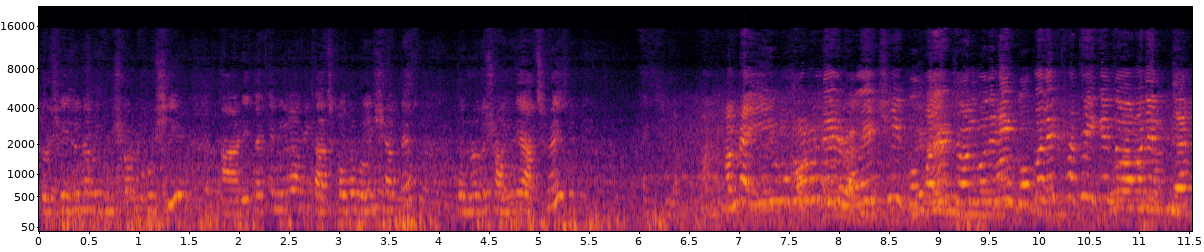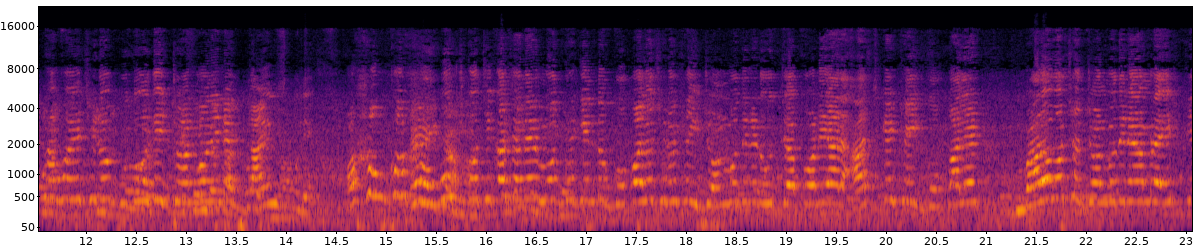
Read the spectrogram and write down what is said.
তো সেই জন্য আমি ভীষণ খুশি। আর এটাকে নিয়েও আমি কাজ করব ভবিষ্যতে। তোমরা তো সঙ্গে আছোই। আমরা এই মুহূর্তে রয়েছি গোপালের জন্মদিন। গোপালের সাথেই কিন্তু আমাদের দেখা হয়েছিল জন্মদিনে ব্লাইন্ড স্কুলে অসংখ্য সবুজ কচিকাচাদের মধ্যে কিন্তু গোপালও ছিল সেই জন্মদিনের উদযাপনে। আর আজকে সেই গোপালের বারো বছর জন্মদিনে আমরা এসেছি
